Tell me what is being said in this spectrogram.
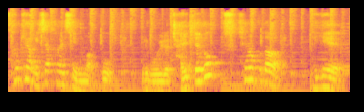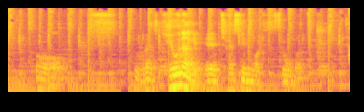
상쾌하게 시작할 수 있는 것 같고 그리고 오히려 잘 때도 생각보다 되게 어 뭐라 해야 지 개운하게 예, 잘수 있는 것 같아서 좋은 것 같아요. ค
